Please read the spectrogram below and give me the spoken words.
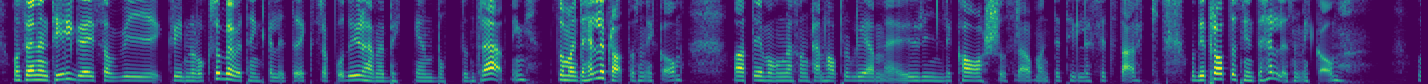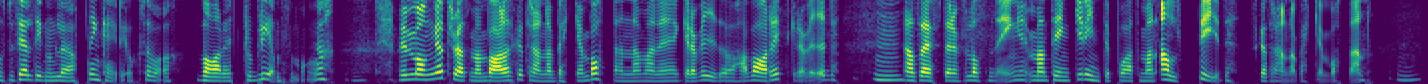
Och sen en till grej som vi kvinnor också behöver tänka lite extra på, det är ju det här med bäckenbottenträning. Som man inte heller pratar så mycket om. Och att det är många som kan ha problem med urinläckage och sådär om man inte är tillräckligt stark. Och det pratas ju inte heller så mycket om. Och speciellt inom löpning kan ju det också vara, vara ett problem för många. Men många tror att man bara ska träna bäckenbotten när man är gravid och har varit gravid. Mm. Alltså efter en förlossning. Man tänker inte på att man alltid ska träna bäckenbotten. Mm.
